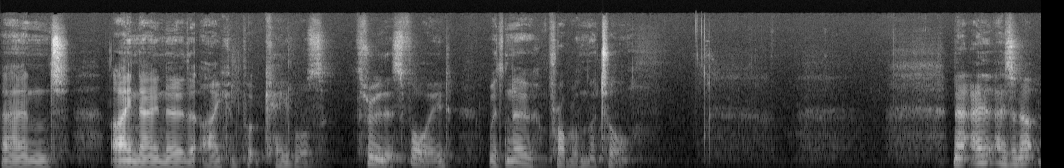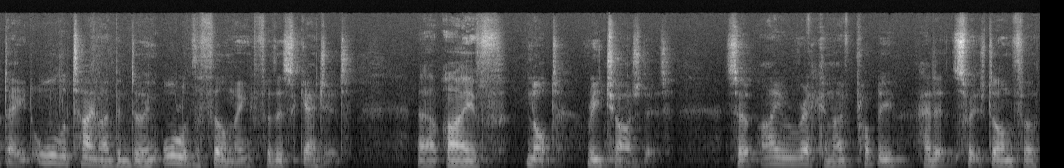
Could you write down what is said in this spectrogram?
and I now know that I can put cables through this void with no problem at all. Now, as an update, all the time I've been doing all of the filming for this gadget, uh, I've not recharged it. So I reckon I've probably had it switched on for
